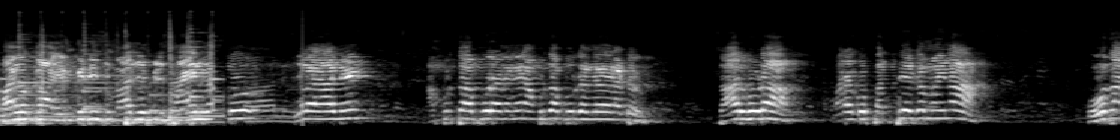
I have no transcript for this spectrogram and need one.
మా యొక్క ఎంపీటీసీ మాజీ ఎంపీ సాయిల్ గారు కానీ అమృతాపూర్ అనగానే అమృతాపూర్ గంగాధర్ అంటారు. సార్ కూడా మనకు ప్రత్యేకమైన హోదా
